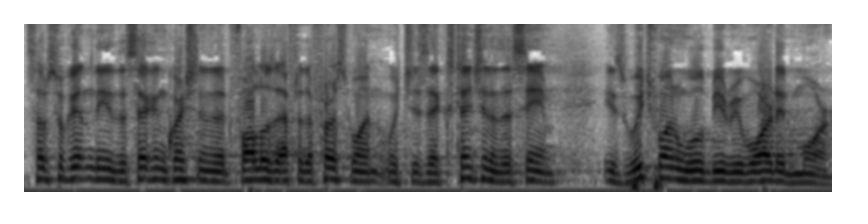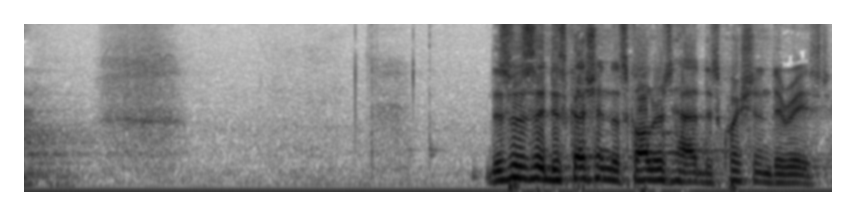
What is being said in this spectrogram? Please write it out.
subsequently, the second question that follows after the first one, which is extension of the same, is which one will be rewarded more? This was a discussion the scholars had, this question they raised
